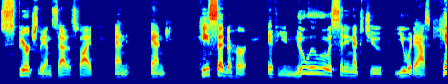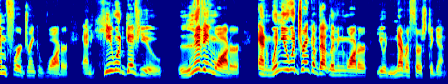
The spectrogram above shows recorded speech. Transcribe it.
spiritually unsatisfied, and and he said to her, if you knew who was sitting next to you, you would ask him for a drink of water, and he would give you living water. And when you would drink of that living water, you would never thirst again.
